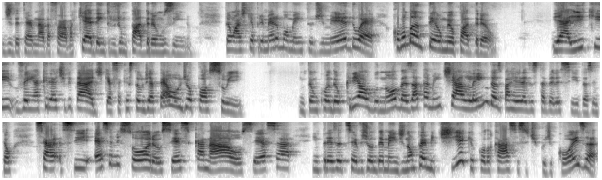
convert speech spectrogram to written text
de determinada forma, que é dentro de um padrãozinho. Então, acho que o primeiro momento de medo é como manter o meu padrão. E aí que vem a criatividade, que é essa questão de até onde eu posso ir. Então, quando eu crio algo novo, é exatamente além das barreiras estabelecidas. Então, se, a, se essa emissora, ou se esse canal, ou se essa empresa de serviço on demand não permitia que eu colocasse esse tipo de coisa,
